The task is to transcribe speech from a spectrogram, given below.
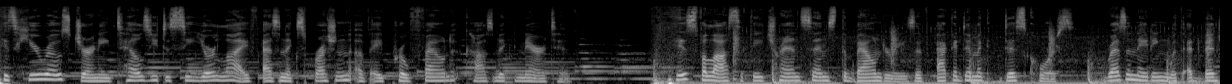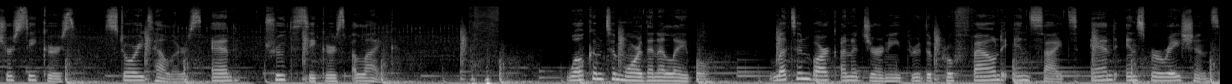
His hero's journey tells you to see your life as an expression of a profound cosmic narrative. His philosophy transcends the boundaries of academic discourse, resonating with adventure seekers, storytellers, and truth seekers alike. Welcome to More Than a Label. Let's embark on a journey through the profound insights and inspirations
